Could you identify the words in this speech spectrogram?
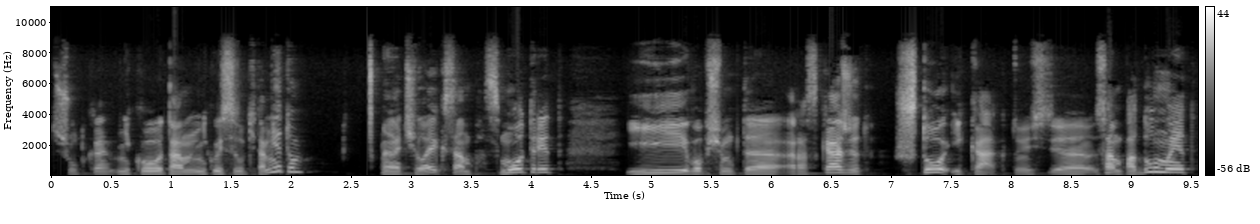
шутка, никакого там, никакой ссылки там нету, а, человек сам посмотрит и, в общем-то, расскажет, что и как. То есть э, сам подумает,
